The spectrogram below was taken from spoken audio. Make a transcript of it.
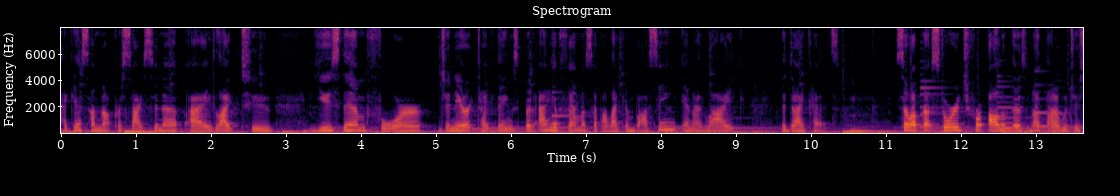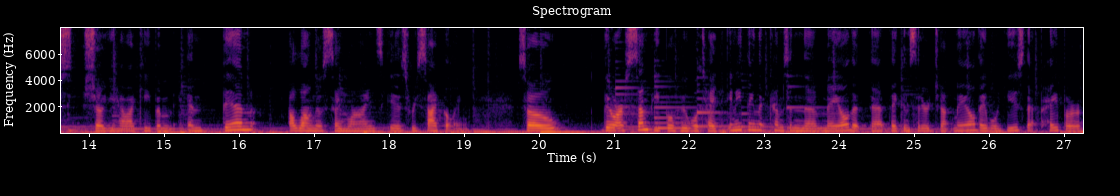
I guess I'm not precise enough. I like to use them for generic type things, but I have found myself I like embossing and I like the die cuts. So I've got storage for all of those, and I thought I would just show you how I keep them. And then along those same lines is recycling. So there are some people who will take anything that comes in the mail that, that they consider junk mail, they will use that paper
